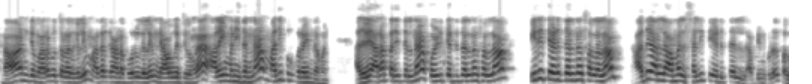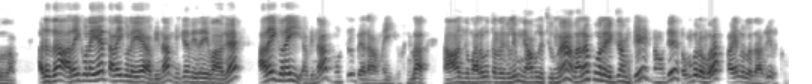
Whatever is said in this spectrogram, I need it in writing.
நான்கு மரபு தொடர்களையும் அதற்கான பொருள்களையும் ஞாபகம் வச்சுக்கோங்க. அரை மதிப்பு குறைந்தவன். அதுவே அறப்பறித்தல்னா கொழித்தெடுத்தல்னு சொல்லலாம் பிரித்தெடுத்தல்னு சொல்லலாம் அது அல்லாமல் சலித்து எடுத்தல் அப்படின்னு கூட சொல்லலாம். அடுத்ததா அரைகுலைய தலைகுலைய அப்படின்னா மிக விரைவாக அரைகுறை அப்படின்னா முற்று பெறாமை ஓகேங்களா? நான்கு மரபு தொடர்களையும் ஞாபகம் வச்சுக்கோங்க. வரப்போற எக்ஸாமுக்கு நமக்கு ரொம்ப ரொம்ப பயனுள்ளதாக இருக்கும்.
